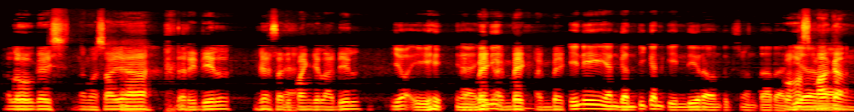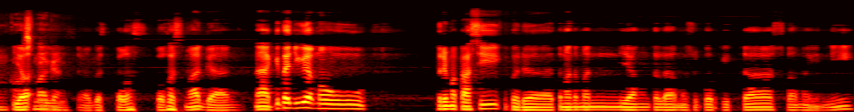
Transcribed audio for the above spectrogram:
Halo guys, nama saya dari Dil, biasa Nah. dipanggil Adil. Yoi. Nah, I'm back, ini I'm back, I'm back. ini yang gantikan ke Indira untuk sementara. Co-host Dia- magang, Yoi, magang. Semoga co-host, co-host magang. Nah, kita juga mau terima kasih kepada teman-teman yang telah mensupport kita selama ini.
